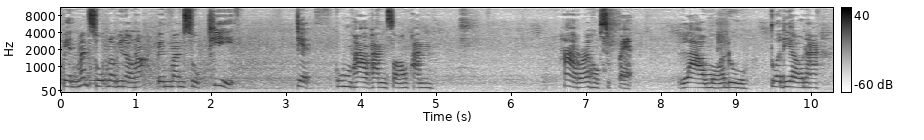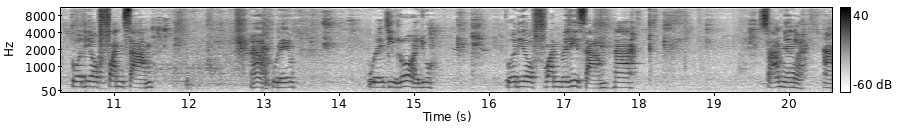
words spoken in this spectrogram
เป็นวันศุกร์นะพี่น้องเนาะเป็นวันศุกร์ที่เจ็ดกุมภาพันธ์สองพัน ห้าร้อยหกสิบแปดลาวหมอดูตัวเดียวนะคะ ตัวเดียวฟันสามอ่าผู้ใดผู้ใดที่รออยู่ ตัวเดียวฟันไปที่สามนะสามยังล่ะ อ่า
